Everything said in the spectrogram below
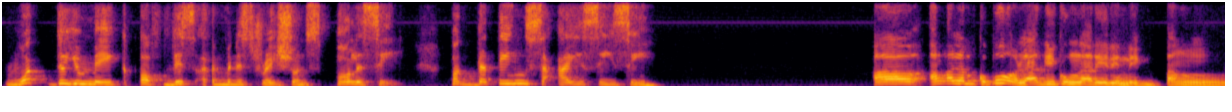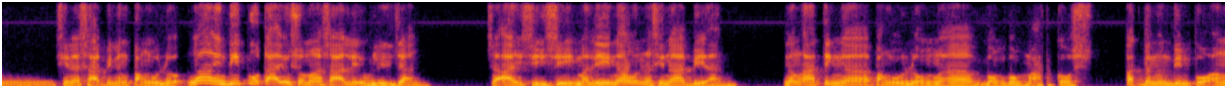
What do you make of this administration's policy pagdating sa ICC? Ah, ang alam ko po, lagi kong naririnig ang sinasabi ng Pangulo na hindi po tayo sumasali uli dyan sa ICC. Malinaw na sinabi yan ng ating ah, Pangulong ah, Bongbong Marcos. At ganun din po ang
